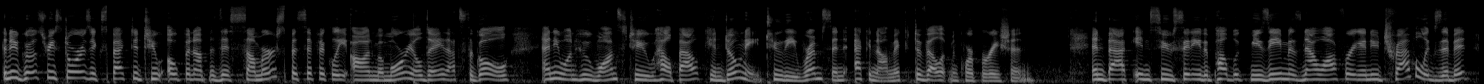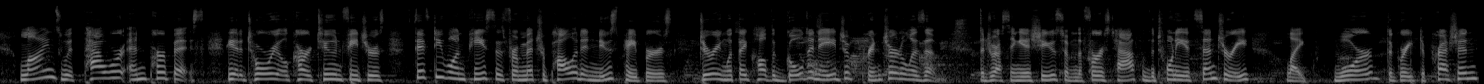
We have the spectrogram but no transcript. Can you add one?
The new grocery store is expected to open up this summer, specifically on Memorial Day. That's the goal. Anyone who wants to help out can donate to the Remsen Economic Development Corporation. And back in Sioux City, the Public Museum is now offering a new travel exhibit, Lines with Power and Purpose. The editorial cartoon features 51 pieces from metropolitan newspapers during what they call the golden age of print journalism, addressing issues from the first half of the 20th century, like war, the Great Depression,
